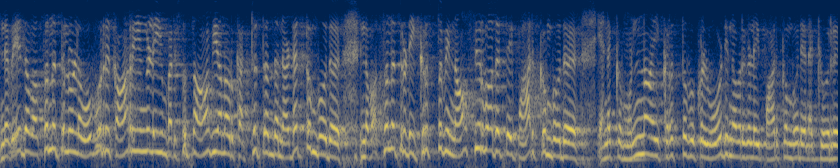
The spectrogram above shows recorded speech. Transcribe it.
இந்த வேத வசனத்தில் உள்ள ஒவ்வொரு காரியங்களையும் பரிசுத்த ஆவியானவர் கற்றுத்தந்து நடத்தும் போது இந்த வசனத்துடைய கிறிஸ்துவின் ஆசீர்வாதத்தை பார்க்கும்போது எனக்கு முன்னாய் கிறிஸ்துவுக்குள் ஓடினவர்களை பார்க்கும்போது எனக்கு ஒரு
